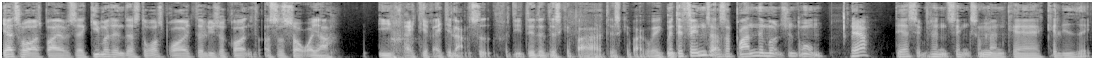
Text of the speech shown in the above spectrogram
Jeg tror også bare, jeg vil sige, giv mig den der store sprøjte, der lyser grønt, og så sover jeg i rigtig, rigtig lang tid. Fordi det der, det skal bare, det skal bare gå væk. Men det findes altså brændende mundsyndrom. Ja. Det er simpelthen en ting, som man kan, kan lide af.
